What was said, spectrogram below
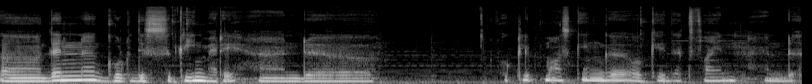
Uh, then uh, go to this screen matte and uh, for clip masking uh, okay that's fine. And uh,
